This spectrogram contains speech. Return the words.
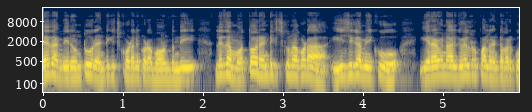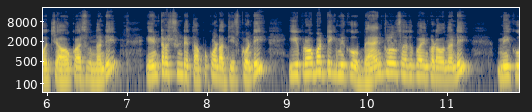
లేదా మీరు ఉంటూ రెంట్కి ఇచ్చుకోవడానికి కూడా బాగుంటుంది. లేదా మొత్తం రెంట్కి ఇచ్చుకున్నా కూడా ఈజీగా మీకు ఇరవై నాలుగు వేల రూపాయల రెంట్ వరకు వచ్చే అవకాశం ఉందండి. ఇంట్రెస్ట్ ఉంటే తప్పకుండా తీసుకోండి. ఈ ప్రాపర్టీకి మీకు బ్యాంక్ లోన్ సదుపాయం కూడా ఉందండి. మీకు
